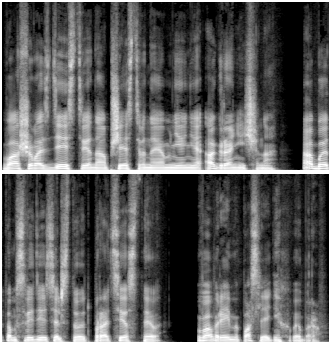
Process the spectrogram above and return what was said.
Ваше воздействие на общественное мнение ограничено. Об этом свидетельствуют протесты во время последних выборов.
